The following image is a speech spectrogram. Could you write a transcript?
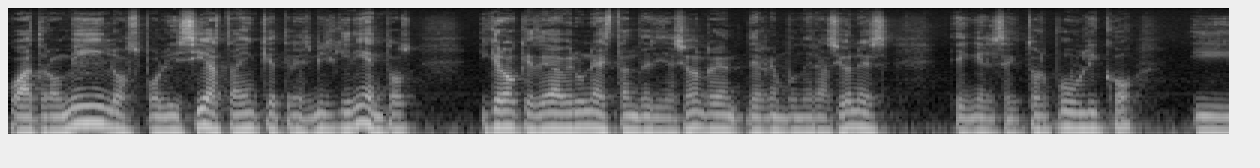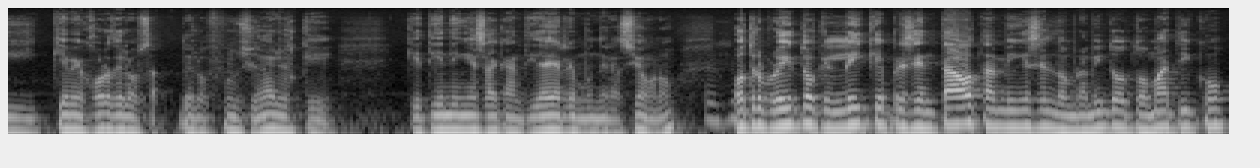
4.000, los policías también que 3.500. Y creo que debe haber una estandarización de remuneraciones en el sector público y qué mejor de los, de los funcionarios que, tienen esa cantidad de remuneración. Otro proyecto que ley que he presentado también es el nombramiento automático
